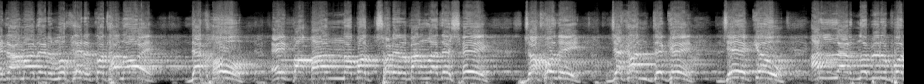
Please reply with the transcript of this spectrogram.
এটা আমাদের মুখের কথা নয়। দেখো, এই বান্ন বছরের বাংলাদেশে যখনই যেখান থেকে যে কেউ আল্লাহর নবীর উপর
